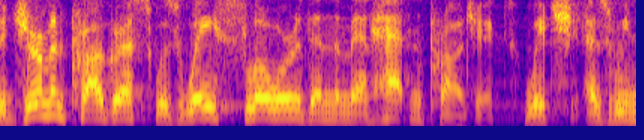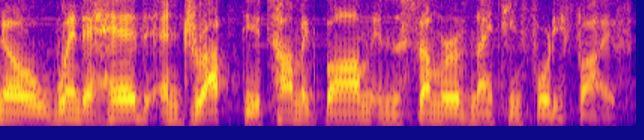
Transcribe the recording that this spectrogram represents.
The German progress was way slower than the Manhattan Project, which, as we know, went ahead and dropped the atomic bomb in the summer of 1945.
